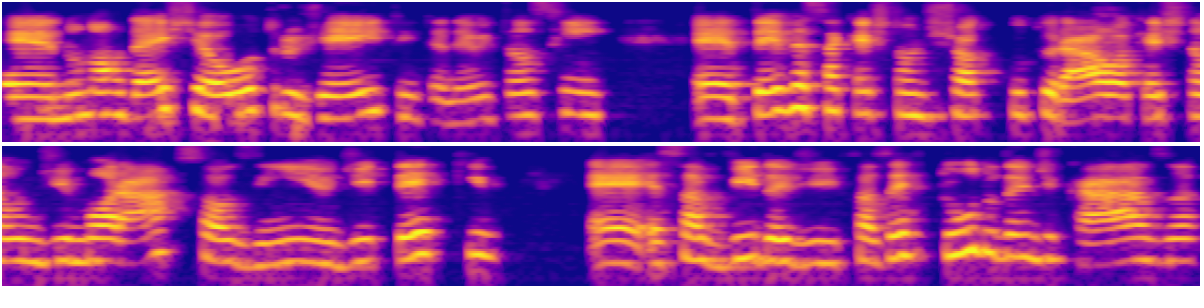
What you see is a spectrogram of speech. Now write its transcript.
é, no Nordeste é outro jeito, entendeu? Então, assim, é, teve essa questão de choque cultural, a questão de morar sozinho, de ter que é, essa vida de fazer tudo dentro de casa,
